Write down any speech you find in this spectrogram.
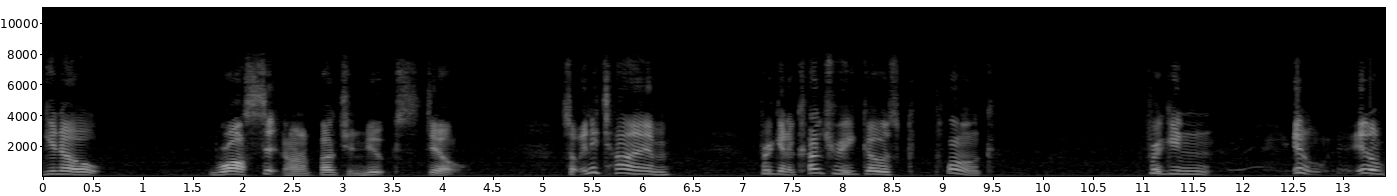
you know we're all sitting on a bunch of nukes still. So anytime friggin' a country goes plunk, friggin' it'll it'll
